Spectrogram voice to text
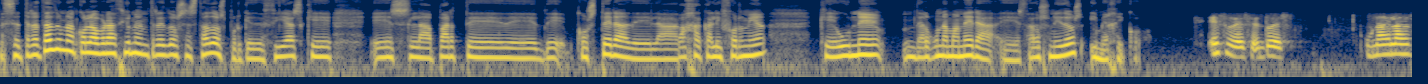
Se trata de una colaboración entre dos estados, porque decías que es la parte de, costera de la Baja California que une de alguna manera eh, Estados Unidos y México. Eso es. Entonces, una de las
